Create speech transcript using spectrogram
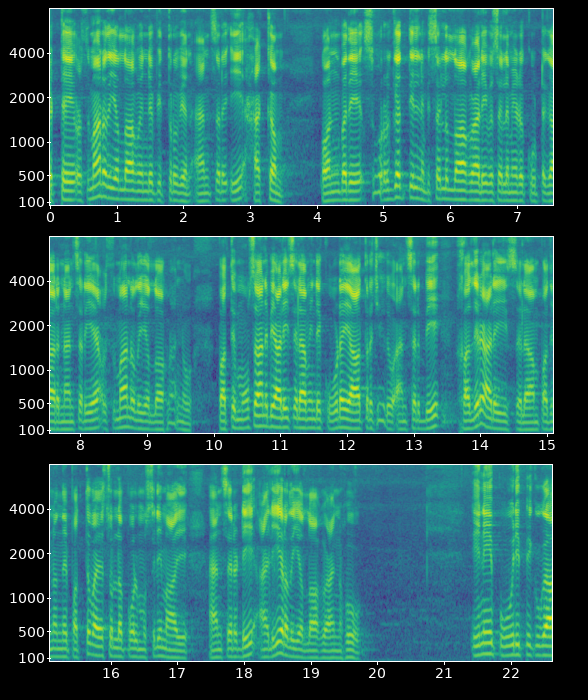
എട്ട് ഉസ്മാൻ റതി അള്ളാഹുവിന്റെ പിതൃവ്യൻ. ആൻസർ ഇ ഹക്കം. ഒൻപത് സ്വർഗത്തിൽ നബിസല്ലാഹു അലൈഹി വസ്ലമയുടെ കൂട്ടുകാരൻ. ആൻസർ എ ഉസ്മാൻ റതി അള്ളാഹു അനു പത്ത് മൂസാ നബി അലൈഹി സ്വലാമിന്റെ കൂടെ യാത്ര ചെയ്തു. ആൻസർ ബി ഖദിർ അലൈഹി സ്വലാം. പതിനൊന്ന് പത്ത് വയസ്സുള്ളപ്പോൾ മുസ്ലിമായി ആൻസർ ഡി അലി റതി അള്ളാഹു അൻഹു. ഇനി പൂരിപ്പിക്കുക.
